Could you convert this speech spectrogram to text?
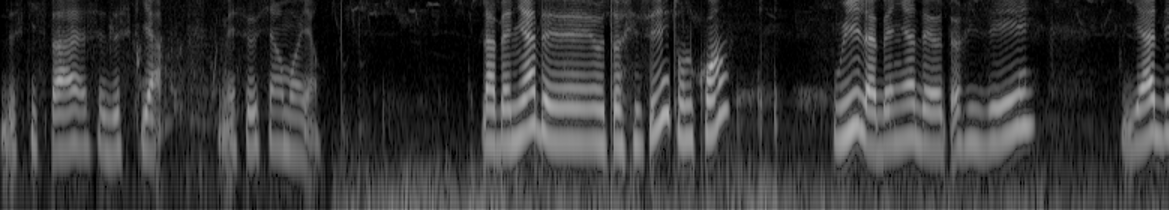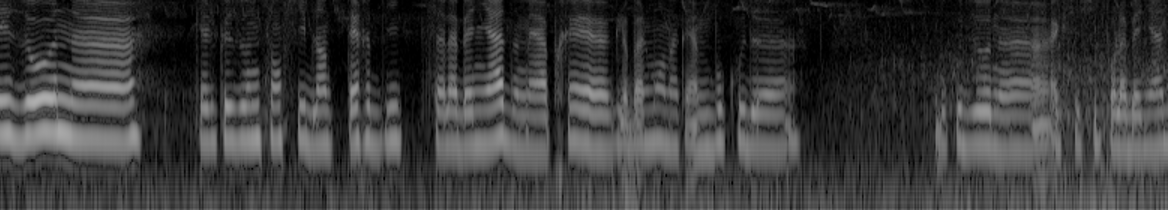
de ce qui se passe et de ce qu'il y a. Mais c'est aussi un moyen. La baignade est autorisée dans le coin? Oui, la baignade est autorisée. Il y a des zones, euh, quelques zones sensibles interdites à la baignade, mais après, euh, globalement, on a quand même beaucoup de, beaucoup de zones euh, accessibles pour la baignade.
